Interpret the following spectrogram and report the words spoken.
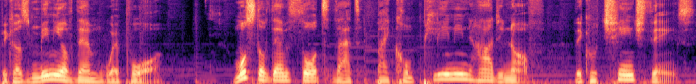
because many of them were poor. Most of them thought that by complaining hard enough, they could change things.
